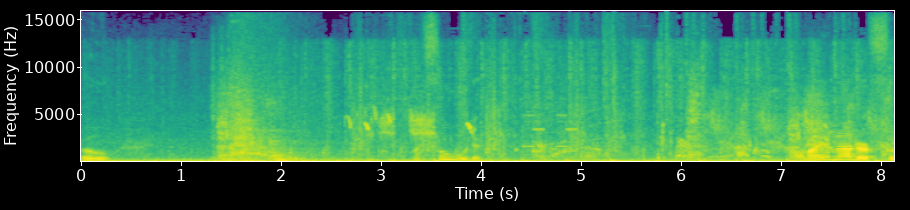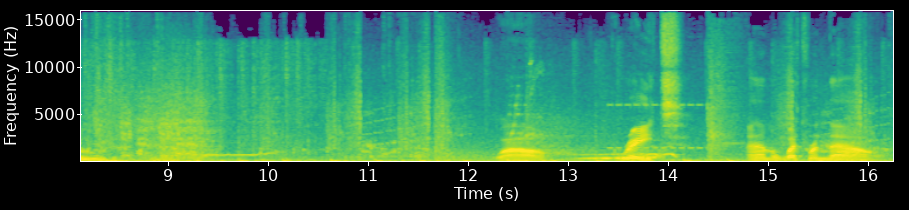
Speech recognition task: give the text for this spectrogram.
Oh. My food. My another food. Wow. Great. I'm a veteran now.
